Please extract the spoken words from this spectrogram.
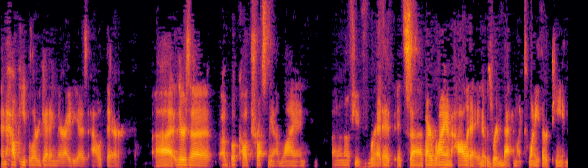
and how people are getting their ideas out there. Uh, there's a, a book called Trust Me, I'm Lying. I don't know if you've read it. It's uh, by Ryan Holiday, and it was written back in like 2013.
